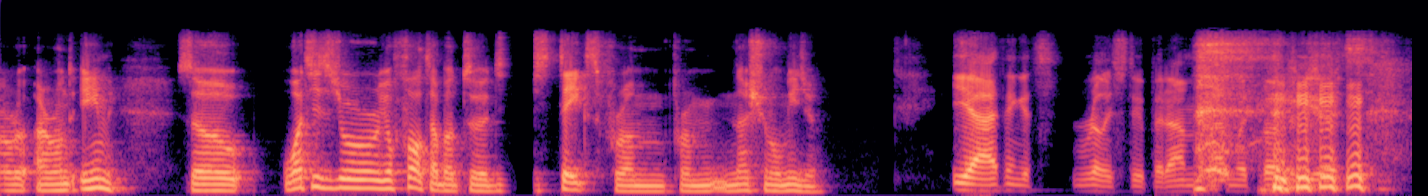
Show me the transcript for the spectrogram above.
around him. So, what is your your thought about uh, these takes from from national media? Yeah, I think it's really stupid. I'm, I'm with both of you.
